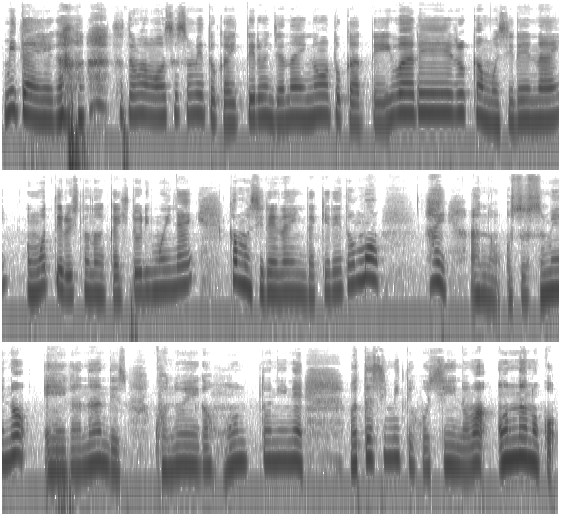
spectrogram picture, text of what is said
見た映画そのままおすすめとか言ってるんじゃないの？とかって言われるかもしれない？思ってる人なんか一人もいない？かもしれないんだけれども、はい、あの、おすすめの映画なんです。この映画本当にね、私見てほしいのは女の子。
